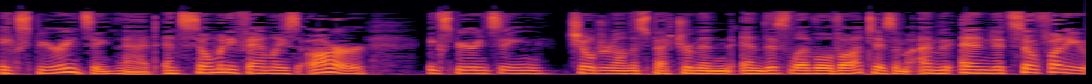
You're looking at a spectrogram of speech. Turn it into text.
experiencing that. And so many families are experiencing children on the spectrum and, and this level of autism. I'm, and it's so funny.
